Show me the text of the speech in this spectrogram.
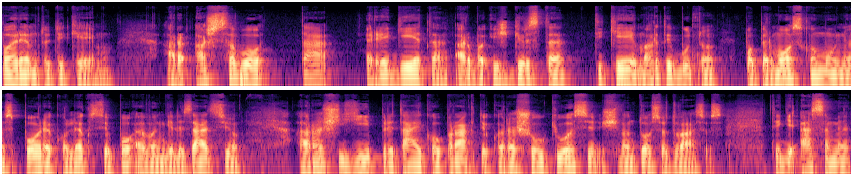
paremtų tikėjimu. Ar aš savo tą regėtą arba išgirstą tikėjimą, ar tai būtų po pirmos komunijos, po rekolekcijų, po evangelizacijų, ar aš jį pritaikau praktikoje, ar aš šaukiuosi šventosios dvasios. Taigi esame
